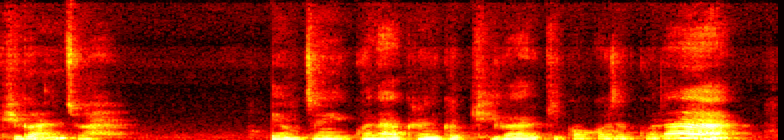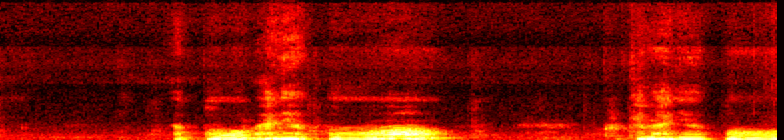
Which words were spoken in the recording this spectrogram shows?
귀가 안 좋아. 염증이 있구나. 그러니까 귀가 이렇게 꺾어졌구나. 아파. 많이 아파. 그렇게 많이 아파.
